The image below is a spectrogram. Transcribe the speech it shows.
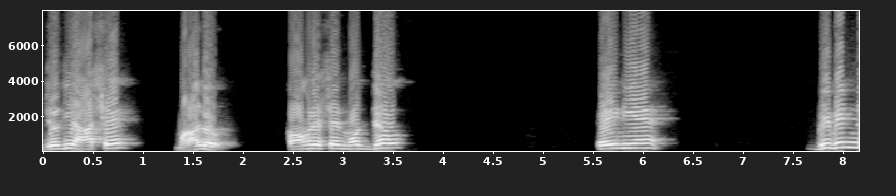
যদি আসে, ভালো। কংগ্রেসের মধ্যেও এই নিয়ে বিভিন্ন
